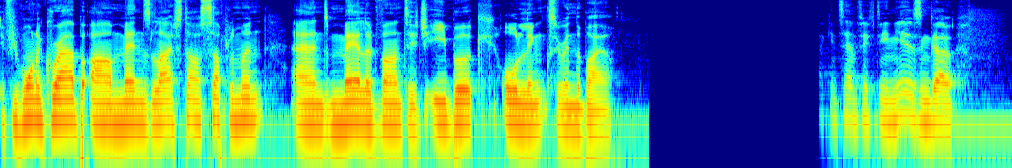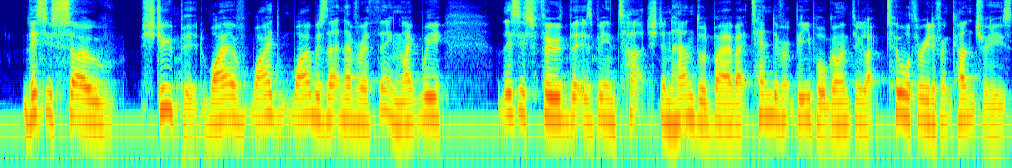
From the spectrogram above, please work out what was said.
If you want to grab our men's lifestyle supplement and male advantage ebook, all links are in the bio. Back in 10, 15 years and go, this is so stupid. Why have, why why was that never a thing? Like we this is food that is being touched and handled by about 10 different people going through like two or three different countries.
